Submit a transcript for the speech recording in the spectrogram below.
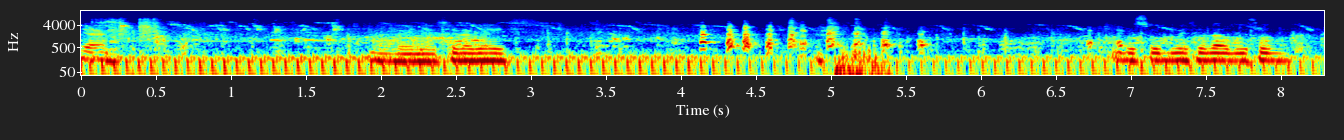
Yan. Okay na sila guys. Busog na sila, busog.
